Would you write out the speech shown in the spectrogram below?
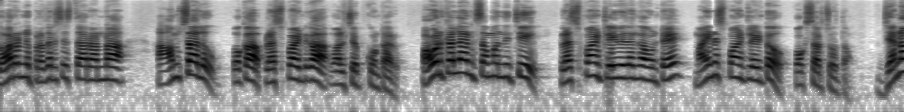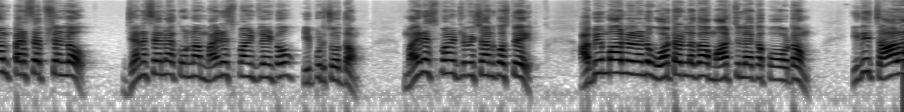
ధోరణి ప్రదర్శిస్తారన్న ఆ అంశాలు ఒక ప్లస్ పాయింట్గా వాళ్ళు చెప్పుకుంటారు. పవన్ కళ్యాణ్కి సంబంధించి ప్లస్ పాయింట్లు ఏ విధంగా ఉంటే మైనస్ పాయింట్లు ఏంటో ఒకసారి చూద్దాం. జనం పెర్సెప్షన్లో జనసేనకు ఉన్న మైనస్ పాయింట్లు ఏంటో ఇప్పుడు చూద్దాం. మైనస్ పాయింట్ల విషయానికి వస్తే అభిమానులను ఓటర్లుగా మార్చలేకపోవటం ఇది చాలా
